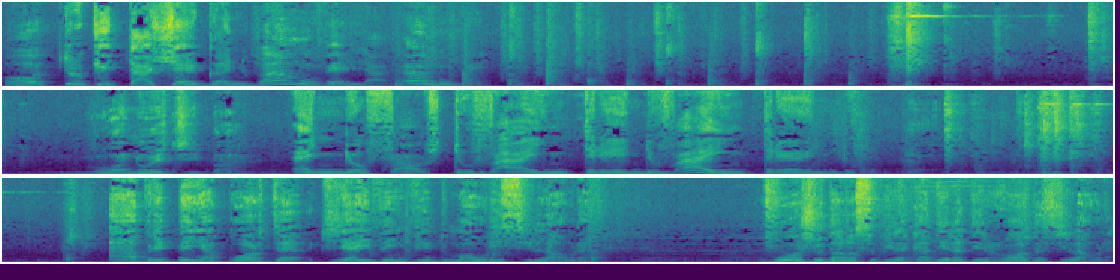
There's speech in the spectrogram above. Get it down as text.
Outro que tá chegando. Vamos ver lá, vamos ver. Boa noite, Bá. Meu Fausto, vai entrando, vai entrando. Abre bem a porta que aí vem vindo Maurício e Laura. Vou ajudá-la a subir a cadeira de rodas de Laura.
